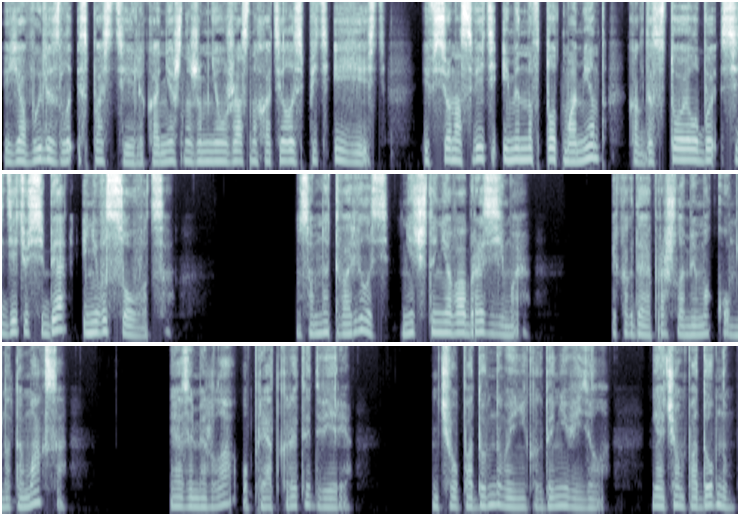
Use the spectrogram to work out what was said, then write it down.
и я вылезла из постели. Конечно же, мне ужасно хотелось пить и есть, и все на свете именно в тот момент, когда стоило бы сидеть у себя и не высовываться. Но со мной творилось нечто невообразимое. И когда я прошла мимо комнаты Макса, я замерла у приоткрытой двери. Ничего подобного я никогда не видела. Ни о чем подобном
